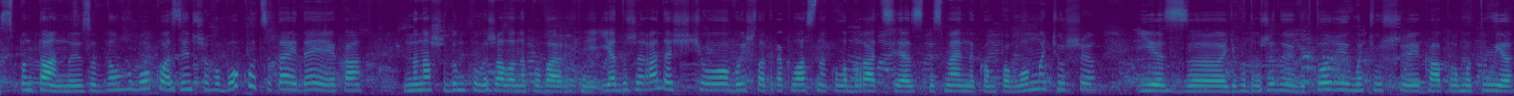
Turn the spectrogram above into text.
спонтанною з одного боку, а з іншого боку, це та ідея, яка на нашу думку лежала на поверхні. Я дуже рада, що вийшла така класна колаборація з письменником Павлом Матюшею і з е, його дружиною Вікторією Матюшею, яка промотує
